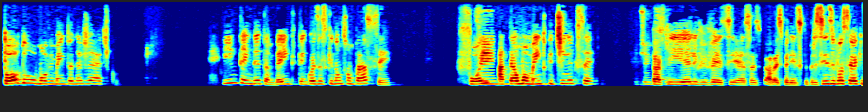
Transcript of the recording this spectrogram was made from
todo o movimento energético. E entender também que tem coisas que não são para ser. Foi Sim. até o momento que tinha que ser. Para que ele vivesse essa a experiência que precisa e você é que,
